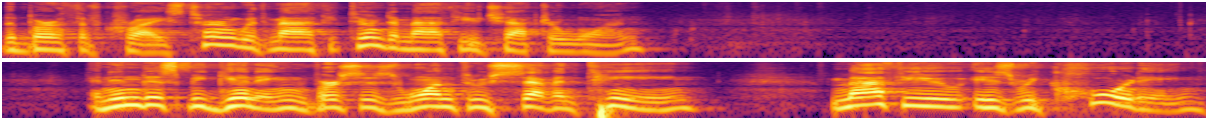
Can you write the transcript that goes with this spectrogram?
the birth of Christ. Turn with Matthew, turn to Matthew chapter 1. And in this beginning, verses 1 through 17, Matthew is recording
